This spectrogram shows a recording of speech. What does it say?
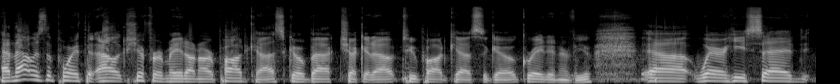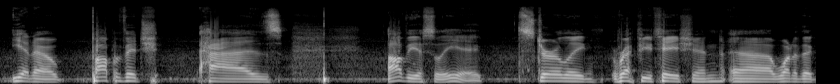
And that was the point that Alex Schiffer made on our podcast. Go back, check it out, two podcasts ago. Great interview. Uh, where he said, you know, Popovich has obviously a sterling reputation, uh, one of the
